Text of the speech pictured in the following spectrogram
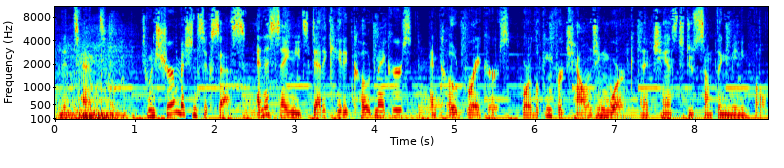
and intent. To ensure mission success, NSA needs dedicated code makers and code breakers who are looking for challenging work and a chance to do something meaningful.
